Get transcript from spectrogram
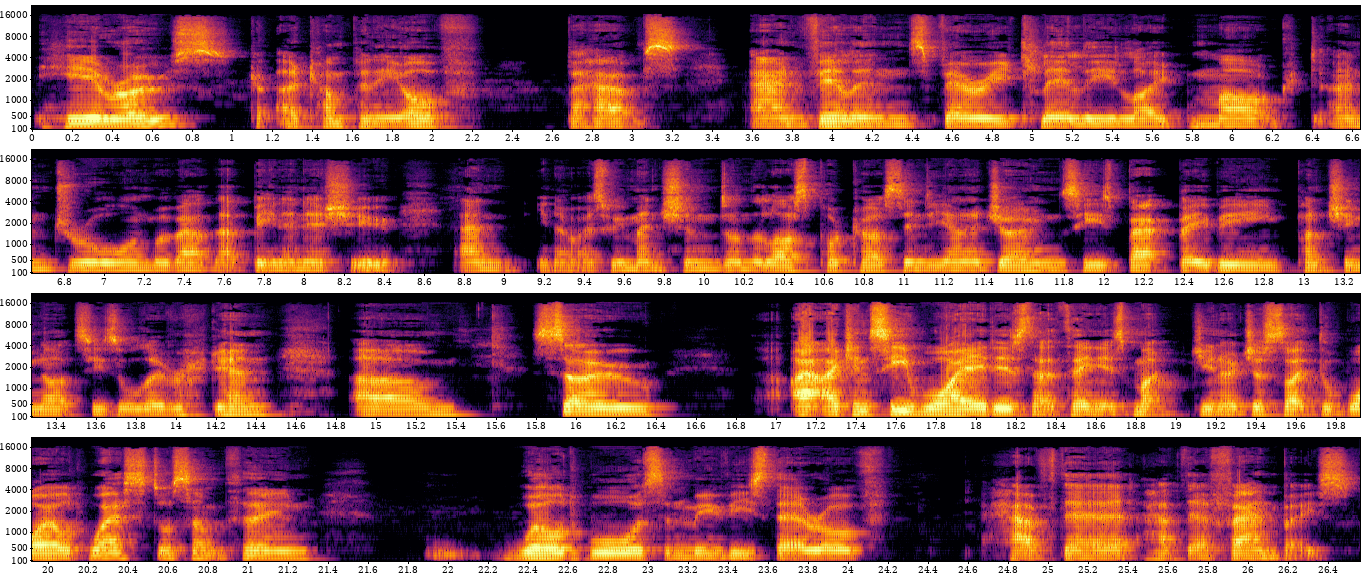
heroes, a company of perhaps, and villains very clearly like marked and drawn without that being an issue. And you know, as we mentioned on the last podcast, Indiana Jones, he's back, baby, punching Nazis all over again. Um, so I, I can see why it is that thing. It's much, you know, just like the Wild West or something. World wars and movies thereof have their have their fan base.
